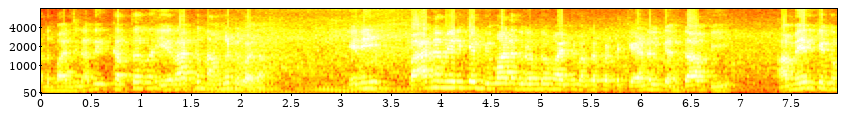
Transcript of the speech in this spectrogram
അത് പാലിച്ചില്ല. അത് ഖത്തർ ഇറാഖിൽ നിന്ന് അങ്ങോട്ട് പോയതാണ് ഇനി പാൻ അമേരിക്കൻ വിമാന ദുരന്തവുമായിട്ട് ബന്ധപ്പെട്ട് കേണൽ ഗദ്ദാഫി അമേരിക്കക്ക്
